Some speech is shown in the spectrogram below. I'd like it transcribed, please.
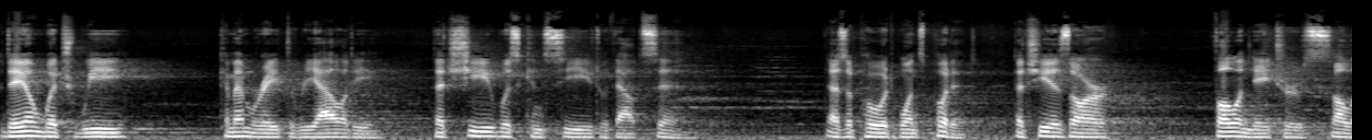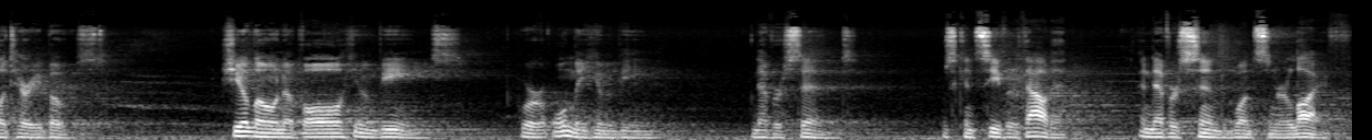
a day on which we commemorate the reality that she was conceived without sin. As a poet once put it, that she is our fallen nature's solitary boast. She alone of all human beings, who are only human being, never sinned, was conceived without it, and never sinned once in her life.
